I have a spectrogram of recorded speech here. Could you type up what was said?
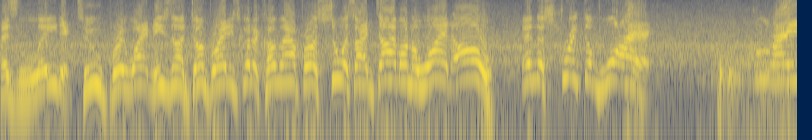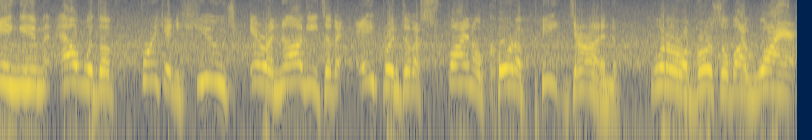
has laid it to Bray Wyatt, and he's not done. Brady's going to come out for a suicide dive on the Wyatt. Oh, and the strength of Wyatt laying him out with a freaking huge Uranage to the apron to the spinal cord of Pete Dunne. What a reversal by Wyatt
